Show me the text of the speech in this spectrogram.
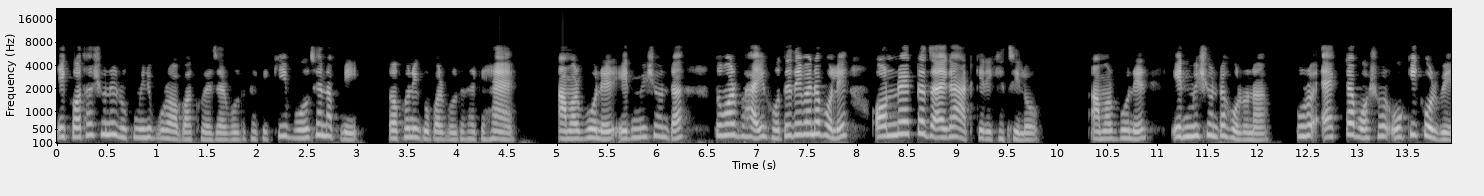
এই কথা শুনে রুক্মিণী পুরো অবাক হয়ে যায় বলতে থাকে, কি বলছেন আপনি? তখনই গোপাল বলতে থাকে হ্যাঁ আমার বোনের এডমিশনটা তোমার ভাই হতে দেবে না বলে অন্য একটা জায়গায় আটকে রেখেছিল। আমার বোনের এডমিশনটা হলো না। পুরো একটা বছর ও কি করবে?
